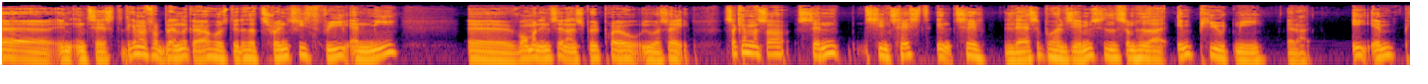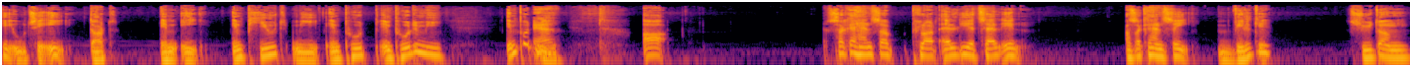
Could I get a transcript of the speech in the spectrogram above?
øh, en, en test, det kan man for blandt andet gøre hos det, der hedder 23 and Me, øh, hvor man indsender en spytprøve i USA, så kan man så sende sin test ind til Lasse på hans hjemmeside, som hedder impute.me, eller e empute dot me. Impute me, input, input me, input me. Ja. Og så kan han så plotte alle de her tal ind, og så kan han se, hvilke sygdomme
